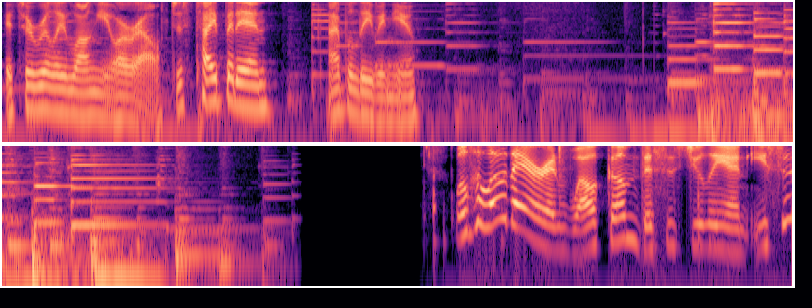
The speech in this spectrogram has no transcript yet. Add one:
it's a really long URL. Just type it in. I believe in you. There and welcome. This is Julie Anne Eason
